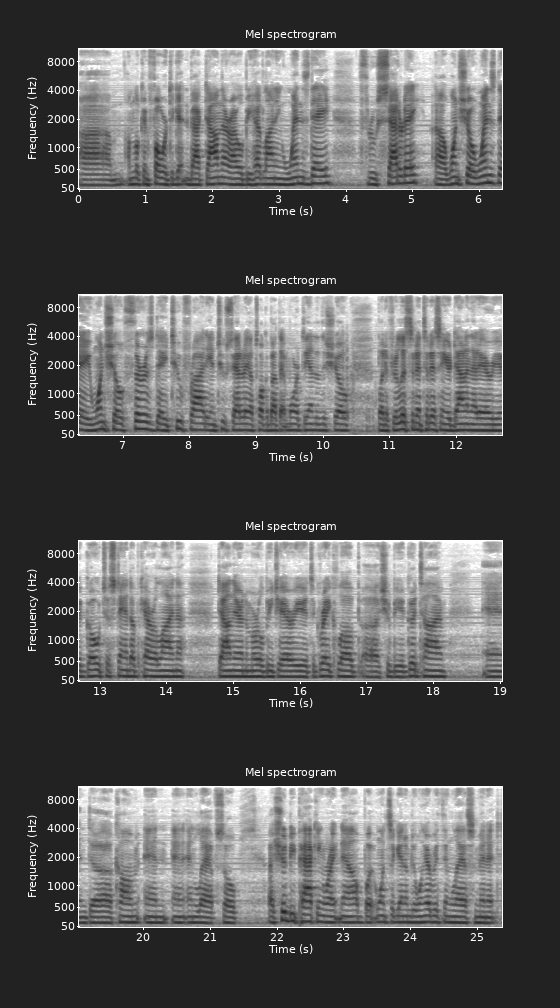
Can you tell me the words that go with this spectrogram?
um, I'm looking forward to getting back down there. I will be headlining Wednesday through Saturday. Uh, one show Wednesday, one show Thursday, two Friday, and two Saturday. I'll talk about that more at the end of the show. But if you're listening to this and you're down in that area, go to Stand Up Carolina down there in the Myrtle Beach area. It's a great club. Uh, should be a good time and uh, come and, and, and laugh. So I should be packing right now, but once again, I'm doing everything last minute.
